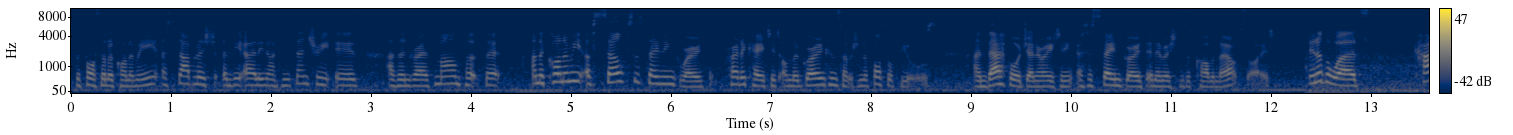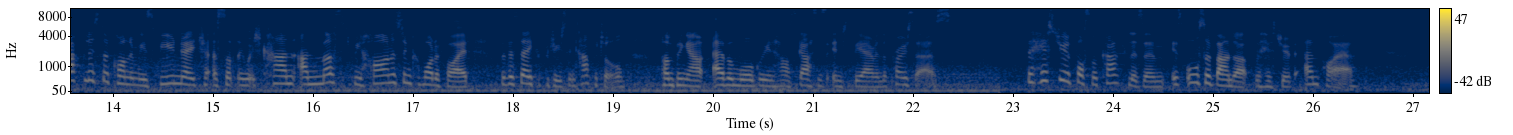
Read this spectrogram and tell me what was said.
The fossil economy, established in the early 19th century, is, as Andreas Malm puts it, an economy of self-sustaining growth predicated on the growing consumption of fossil fuels, and therefore generating a sustained growth in emissions of carbon dioxide. In other words, capitalist economies view nature as something which can and must be harnessed and commodified for the sake of producing capital, pumping out ever more greenhouse gases into the air in the process. The history of fossil capitalism is also bound up with the history of empire.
